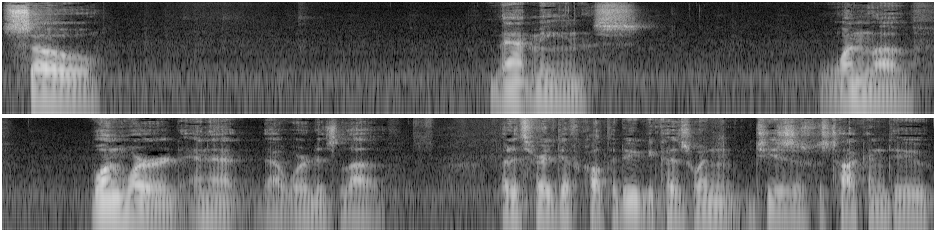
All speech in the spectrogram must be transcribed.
So that means one love, one word, and that, that word is love. But it's very difficult to do because when Jesus was talking to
